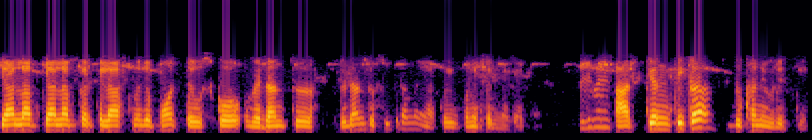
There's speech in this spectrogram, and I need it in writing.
क्या लाभ क्या लाभ करके लास्ट में जो पहुँचते हैं, उसको वेदांत वेदांत सूत्र में या कोई उपनिषद में कहते हैं? आत्यंतिका दुख निवृत्ति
